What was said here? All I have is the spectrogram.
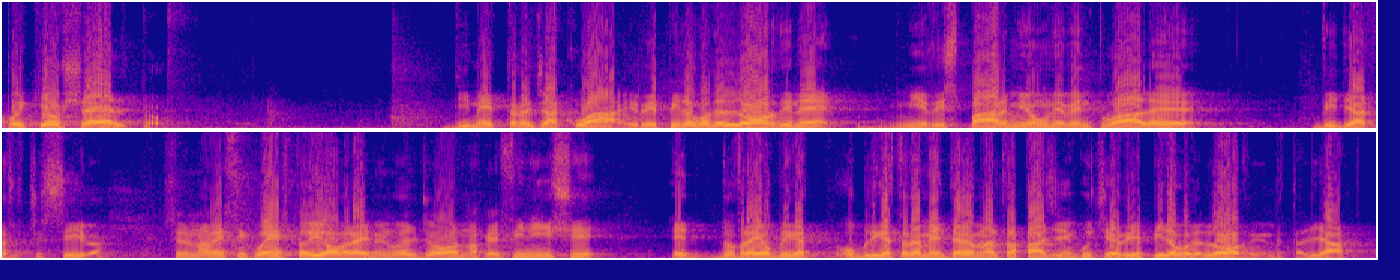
poiché ho scelto di mettere già qua il riepilogo dell'ordine mi risparmio un'eventuale videata successiva. Se non avessi questo io avrei il menu del giorno che finisci e dovrei obbliga obbligatoriamente avere un'altra pagina in cui c'è il riepilogo dell'ordine dettagliato.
